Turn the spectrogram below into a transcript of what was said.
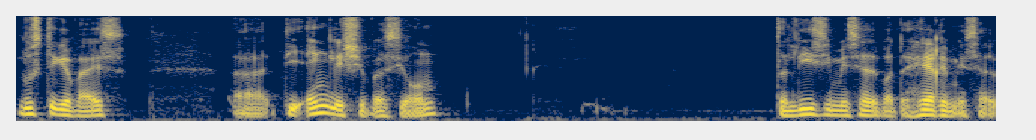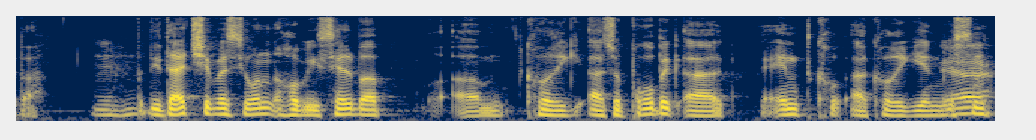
lustigerweise, äh, die englische Version, da ließ ich mich selber, da höre ich mich selber. Die deutsche Version habe ich selber ähm, also Probe äh, entkorrigieren müssen. ja.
